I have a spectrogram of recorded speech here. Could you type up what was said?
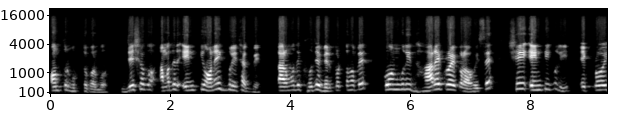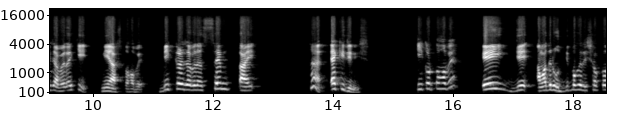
অন্তর্ভুক্ত করব। যে সকল, আমাদের এন্ট্রি অনেকগুলি থাকবে। তার মধ্যে খুঁজে বের করতে হবে কোনগুলি ধারে ক্রয় করা হয়েছে, সেই এন্ট্রিগুলি এই ক্রয় জাবেদায় কি নিয়ে আসতে হবে। বিক্রয় জাবেদা সেম তাই হ্যাঁ একই জিনিস। কি করতে হবে? এই যে আমাদের উদ্দীপকে যে সকল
